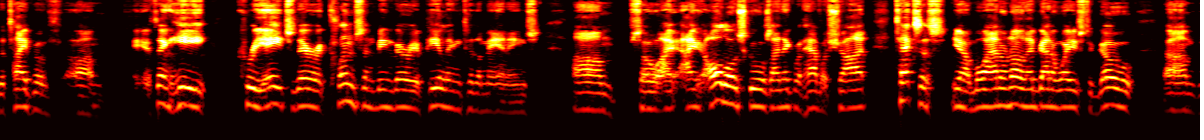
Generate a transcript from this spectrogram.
the type of um, thing he creates there at Clemson being very appealing to the Mannings. Um, so I, I, all those schools I think would have a shot. Texas, you know, boy, I don't know. They've got a ways to go. Um,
